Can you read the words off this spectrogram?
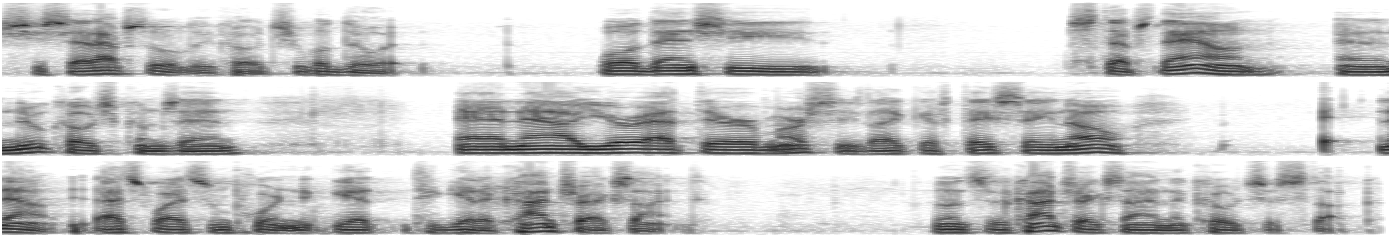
she said, "Absolutely, coach, we'll do it." Well, then she steps down, and a new coach comes in, and now you're at their mercy. Like if they say no, now that's why it's important to get to get a contract signed. Once the contract signed, the coach is stuck.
